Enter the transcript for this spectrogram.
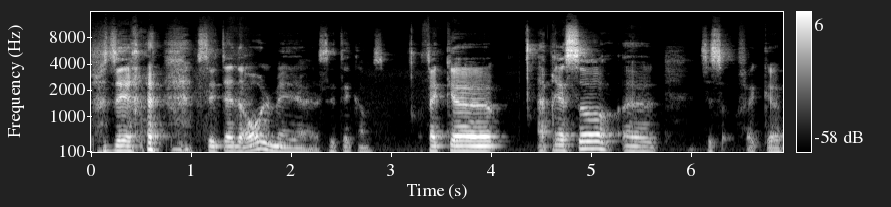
Je veux dire, c'était drôle, mais euh, c'était comme ça. Fait que après ça, euh, c'est ça. Fait que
